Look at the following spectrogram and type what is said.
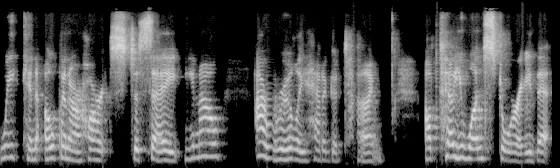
we can open our hearts to say, you know, I really had a good time. I'll tell you one story that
